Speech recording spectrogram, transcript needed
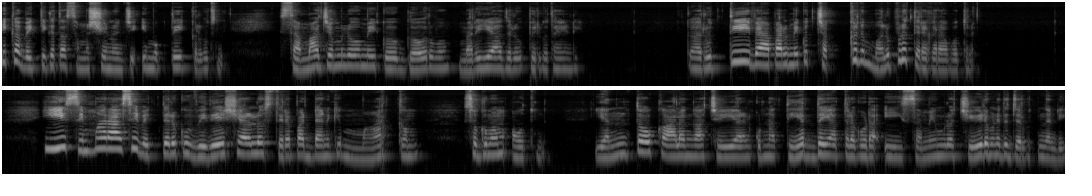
ఇక వ్యక్తిగత సమస్య నుంచి ఈ ముక్తి కలుగుతుంది. సమాజంలో మీకు గౌరవం మర్యాదలు పెరుగుతాయండి. వృత్తి వ్యాపారం మీకు చక్కని మలుపులు తిరగరాబోతున్నాయి. ఈ సింహరాశి వ్యక్తులకు విదేశాలలో స్థిరపడడానికి మార్గం సుగమం అవుతుంది. ఎంతో కాలంగా చేయాలనుకున్న తీర్థయాత్ర కూడా ఈ సమయంలో చేయడం అనేది జరుగుతుందండి.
